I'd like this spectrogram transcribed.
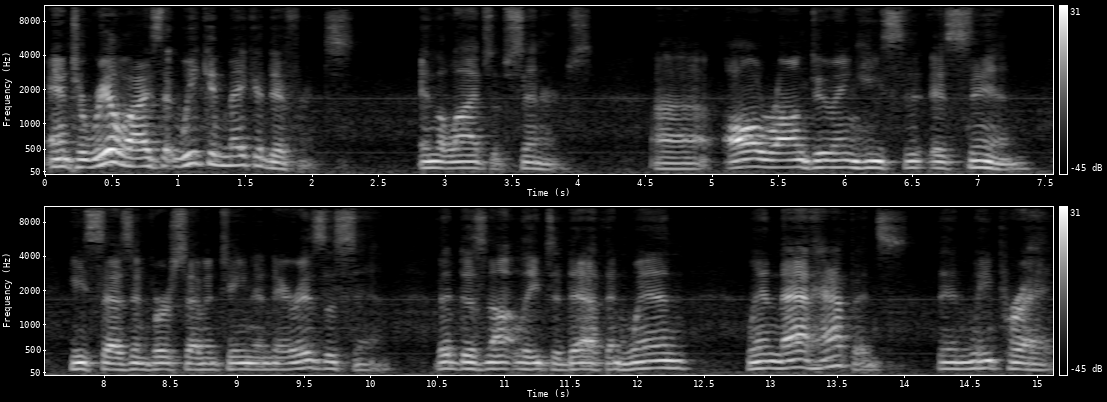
and to realize that we can make a difference in the lives of sinners. Uh, all wrongdoing is sin, he says in verse 17, and there is a sin that does not lead to death. And when, when that happens, then we pray,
